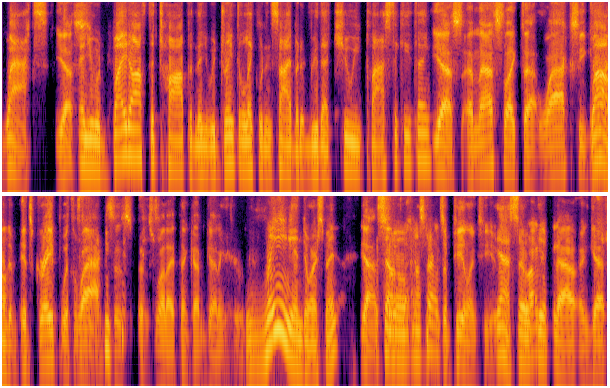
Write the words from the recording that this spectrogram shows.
wax, yes and you would bite off the top, and then you would drink the liquid inside, but it would be that chewy, plasticky thing. yes and that's like that waxy Wow. kind of it's grape with wax is, is what I think I'm getting to Ringing endorsement. yeah So, so, um, that sounds appealing to you Yeah. So Run if, it out and get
